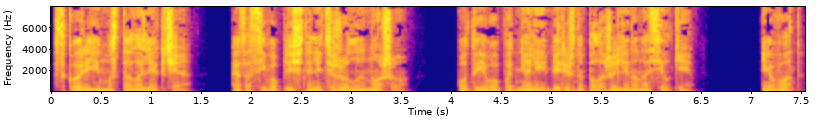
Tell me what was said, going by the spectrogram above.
Вскоре ему стало легче. Это с его плеч сняли тяжелую ношу. Вот и его подняли и бережно положили на носилки. И вот,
